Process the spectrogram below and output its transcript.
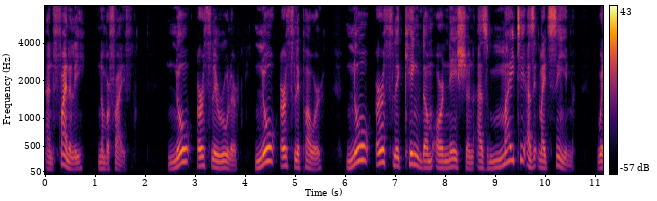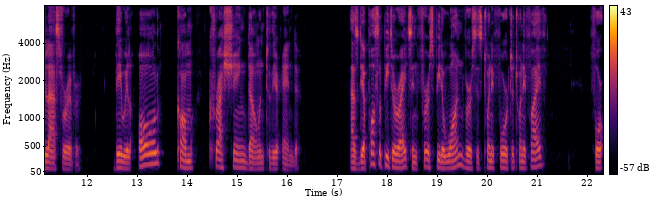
And finally, number five, no earthly ruler, no earthly power, no earthly kingdom or nation, as mighty as it might seem, will last forever. They will all come crashing down to their end. As the Apostle Peter writes in 1 Peter 1, verses 24 to 25 For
